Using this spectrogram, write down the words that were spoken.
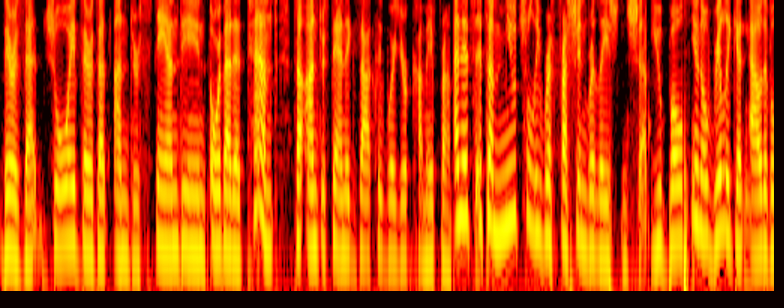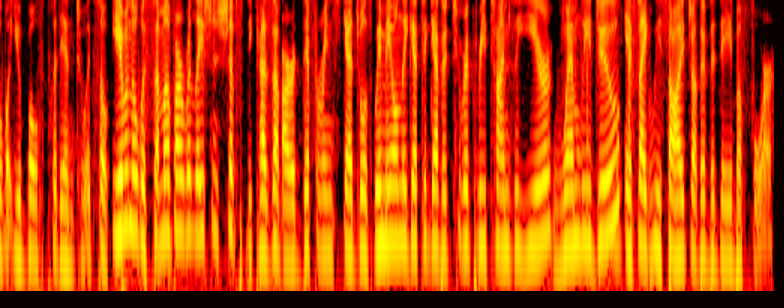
There's that joy. There's that understanding or that attempt to understand exactly where you're coming from. And it's it's a mutually refreshing relationship. You both, you know, really get out of it what you both put into it. So even though with some of our relationships, because of our differing schedules, we may only get together two or three times a year. When we do, it's like we saw each other the day before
